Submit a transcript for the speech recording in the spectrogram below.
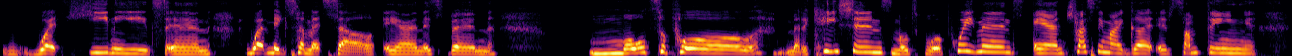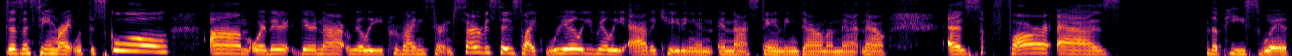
what he needs and what makes him excel. And it's been multiple medications, multiple appointments, and trusting my gut if something doesn't seem right with the school, um, or they're they're not really providing certain services, like really, really advocating and, and not standing down on that. Now, as far as the piece with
